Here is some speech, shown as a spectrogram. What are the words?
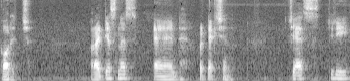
courage, righteousness, and protection, chastity,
